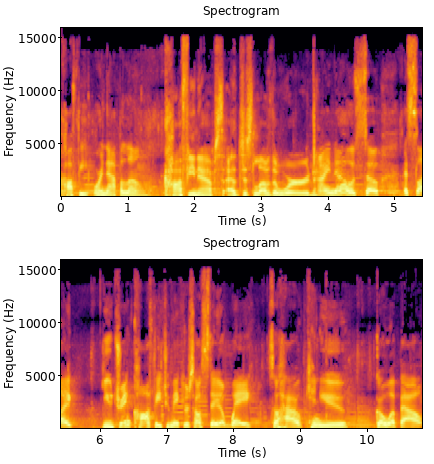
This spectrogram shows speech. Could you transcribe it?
coffee or nap alone. Coffee naps. I just love the word. I know. So it's like you drink coffee to make yourself stay awake. So how can you go about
